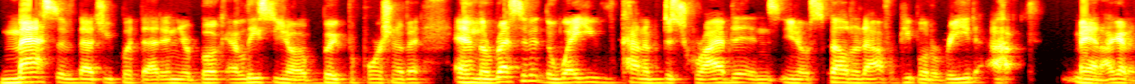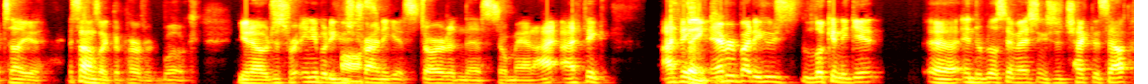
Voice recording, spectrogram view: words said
massive that you put that in your book, at least you know a big proportion of it, and the rest of it, the way you've kind of described it and you know spelled it out for people to read. Uh, man, I got to tell you, it sounds like the perfect book. You know, just for anybody who's awesome. trying to get started in this. So, man, I, I think I think Thank everybody you. who's looking to get uh, into real estate investing should check this out.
